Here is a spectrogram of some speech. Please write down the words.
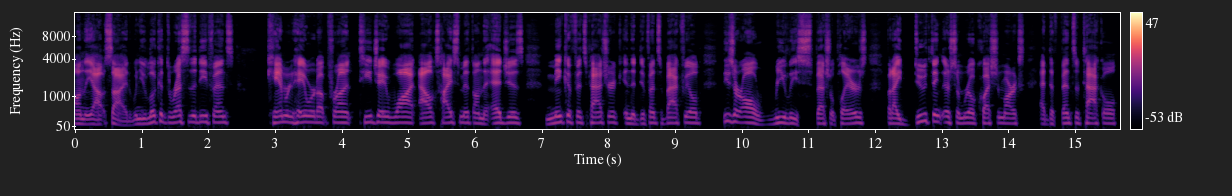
on the outside. When you look at the rest of the defense, Cameron Heyward up front, TJ Watt, Alex Highsmith on the edges, Minkah Fitzpatrick in the defensive backfield. These are all really special players, but I do think there's some real question marks at defensive tackle,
